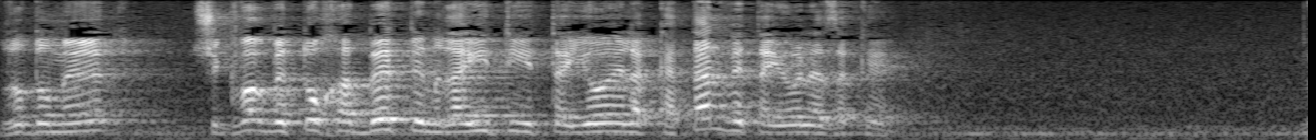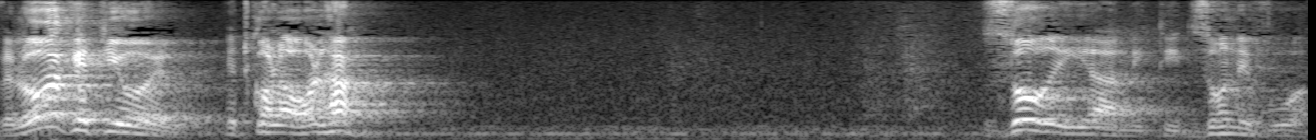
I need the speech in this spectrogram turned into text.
זאת אומרת שכבר בתוך הבטן ראיתי את היואל הקטן ואת היואל הזקן. ולא רק את יואל, את כל העולם. זו ראייה אמיתית, זו נבואה.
